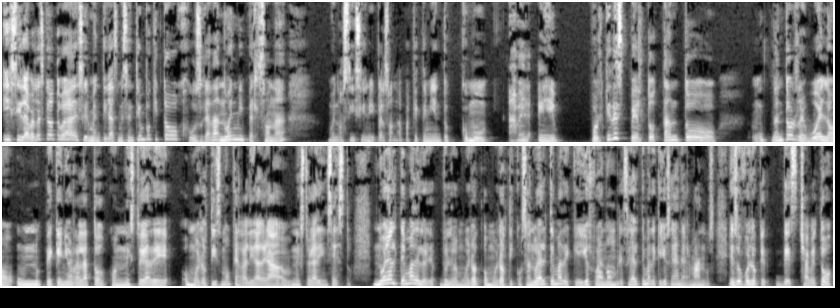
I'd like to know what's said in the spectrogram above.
Y sí, la verdad es que no te voy a decir mentiras. Me sentí un poquito juzgada, no en mi persona. Bueno, sí, sí, en mi persona, ¿para qué te miento? Como, a ver, eh, ¿por qué despertó tanto, tanto revuelo un pequeño relato con una historia de homoerotismo, que en realidad era una historia de incesto? No era el tema de lo, homoerótico, o sea, no era el tema de que ellos fueran hombres, era el tema de que ellos eran hermanos. Eso fue lo que deschavetó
